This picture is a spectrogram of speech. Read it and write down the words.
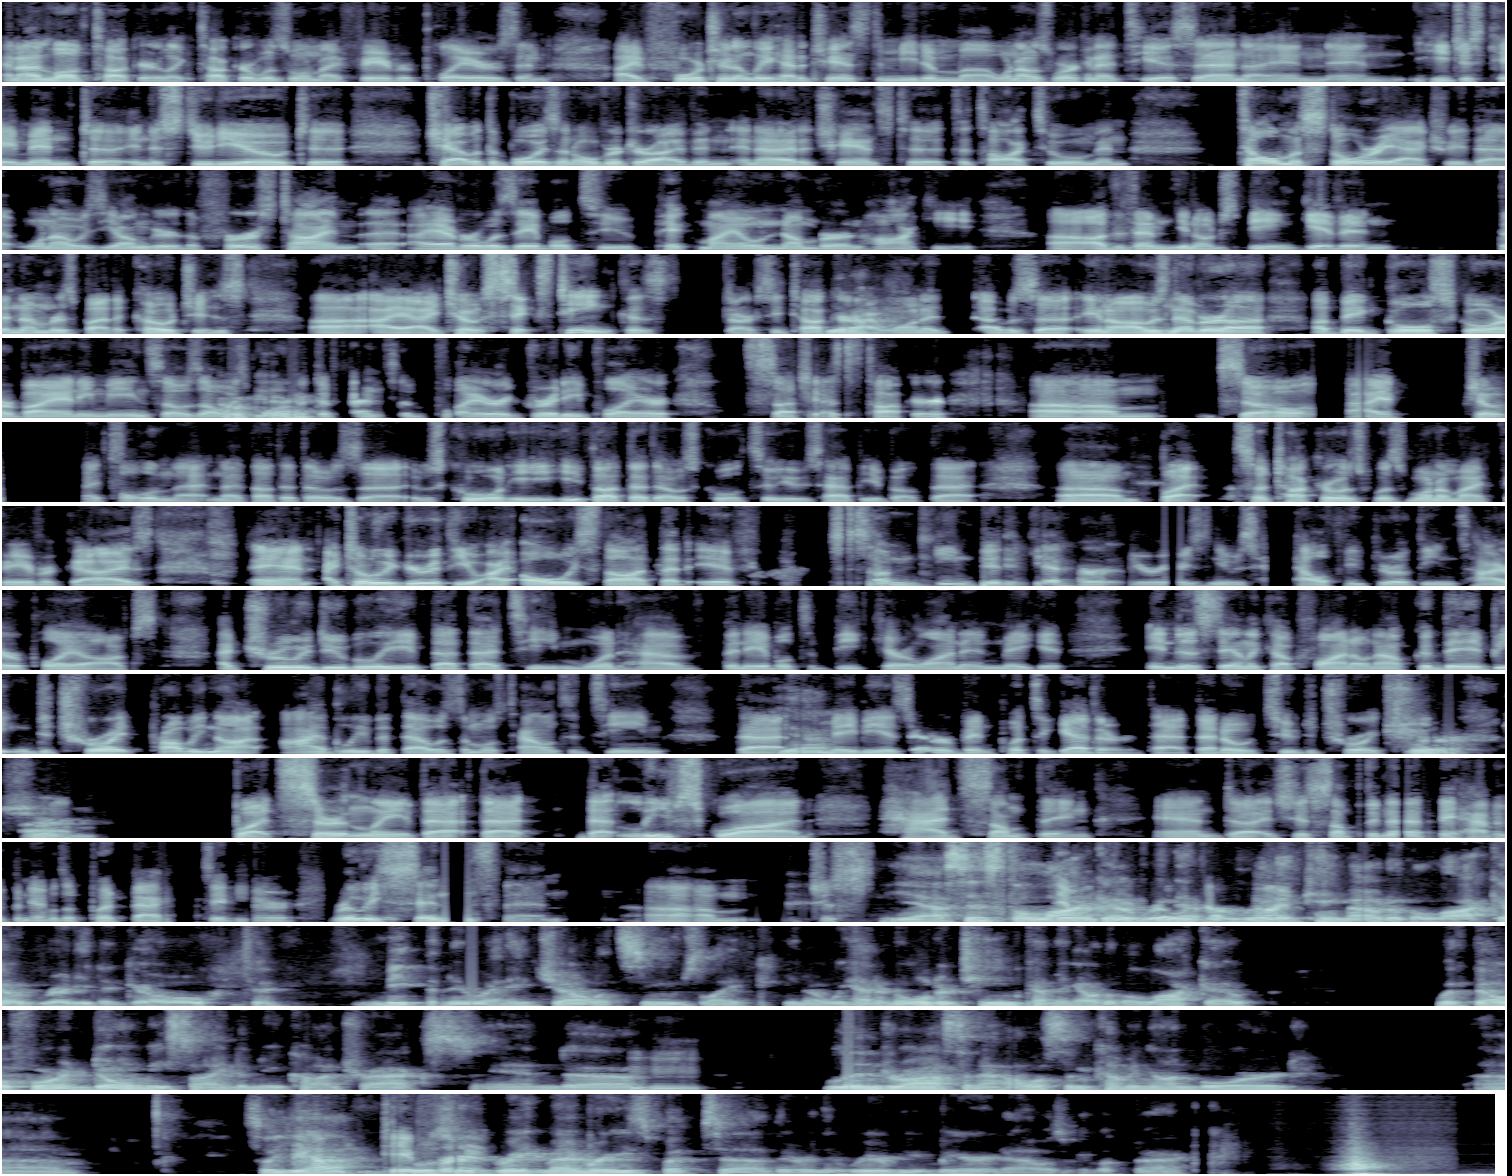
And I love Tucker. Like Tucker was one of my favorite players, and I fortunately had a chance to meet him uh, when I was working at TSN, and and he just came into into studio to chat with the boys on Overdrive, and and I had a chance to to talk to him and tell him a story actually that when I was younger, the first time that I ever was able to pick my own number in hockey, uh, other than you know just being given the numbers by the coaches, uh, I, I chose 16 because Darcy Tucker. Yeah. I wanted, I was a, you know, I was never a, a big goal scorer by any means. So I was always okay. more of a defensive player, a gritty player, such as Tucker. Um, so I chose, I told him that, and I thought that that was, uh, it was cool. And he, he thought that that was cool too. He was happy about that. Um, but so Tucker was, was one of my favorite guys. And I totally agree with you. I always thought that if Sundin didn't get hurt series and he was healthy throughout the entire playoffs, I truly do believe that that team would have been able to beat Carolina and make it into the Stanley Cup final. Now, could they have beaten Detroit? Probably not. I believe that that was the most talented team that yeah. maybe has ever been put together. That that 0-2 Detroit team. Sure, sure. Um, but certainly that that that Leaf squad had something, and uh, it's just something that they haven't been able to put back together really since then. Um, just yeah, since the lockout, really we never really time. came out of the lockout ready to go to meet the new NHL. It seems like you know we had an older team coming out of the lockout with Belfour and Domi signed to new contracts, and uh, mm-hmm. Lindros and Allison coming on board. Um, so yeah, those are great memories, but uh, they're in the rearview mirror now as we look back.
